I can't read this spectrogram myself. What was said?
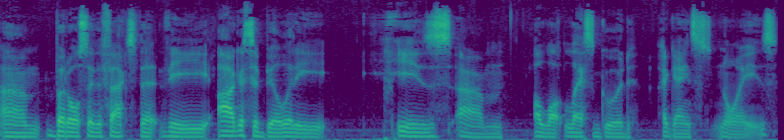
Um, but also the fact that the Argus ability is um, a lot less good against noise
